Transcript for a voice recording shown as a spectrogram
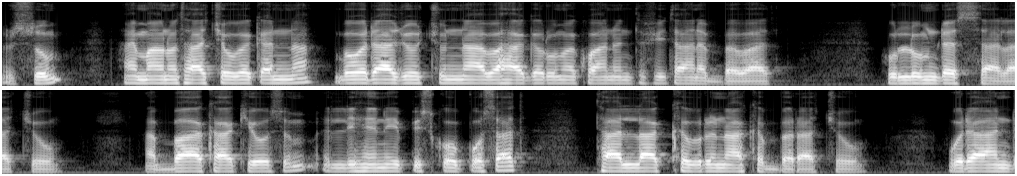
እርሱም ሃይማኖታቸው በቀና በወዳጆቹና በሀገሩ መኳንንት ፊት አነበባት። ሁሉም ደስ አላቸው። አባ አካኪዎስም እሊህን ኤጲስቆጶሳት ታላቅ ክብርን አከበራቸው። ወደ አንድ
